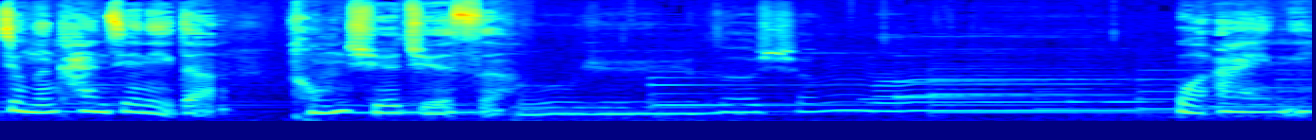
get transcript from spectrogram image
就能看见你的同学角色。我爱你，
